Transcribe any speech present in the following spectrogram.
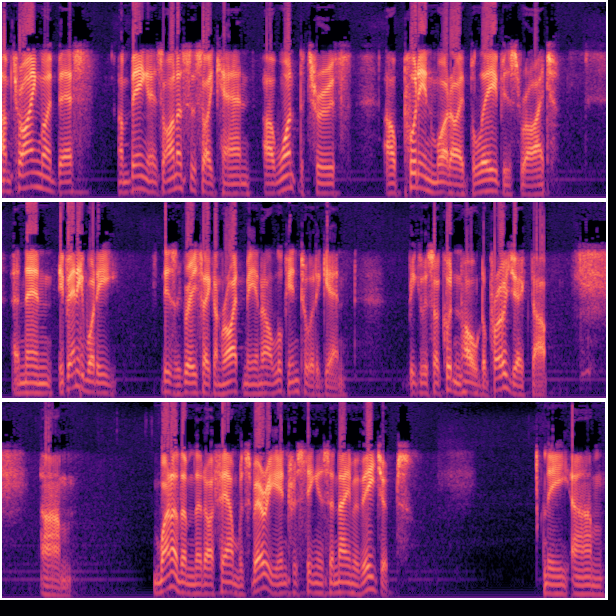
I'm trying my best. I'm being as honest as I can. I want the truth. I'll put in what I believe is right. And then if anybody disagrees, they can write me and I'll look into it again. Because I couldn't hold the project up. Um, one of them that I found was very interesting is the name of Egypt. The um,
